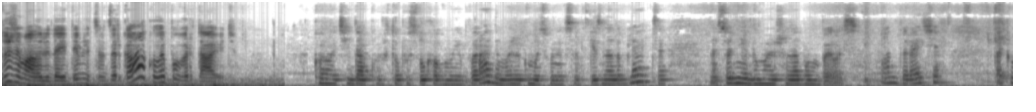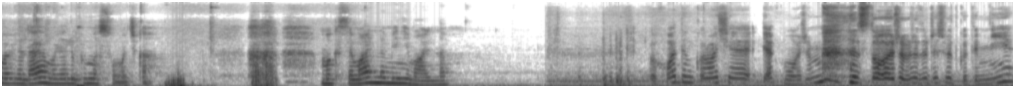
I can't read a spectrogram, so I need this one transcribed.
Дуже мало людей дивляться в дзеркала, коли повертають. Коротше, дякую, хто послухав мої поради. Може комусь вони все-таки знадобляться. На сьогодні я думаю, що набомбилась. От, до речі, так виглядає моя любима сумочка. Максимально мінімальна. Виходимо, коротше, як можемо. З того, що вже дуже швидко темніє.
